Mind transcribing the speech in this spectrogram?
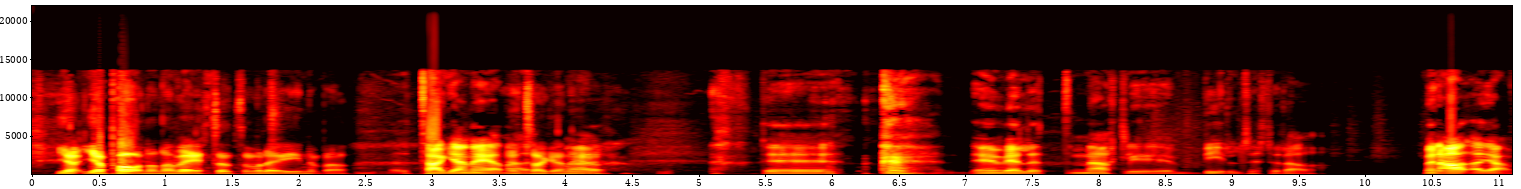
Ja, japanerna vet inte vad det innebär. tagga ner, nej. Nej, tagga Nej, ner. Det, det är en väldigt märklig bild det där. Men ah, ja.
